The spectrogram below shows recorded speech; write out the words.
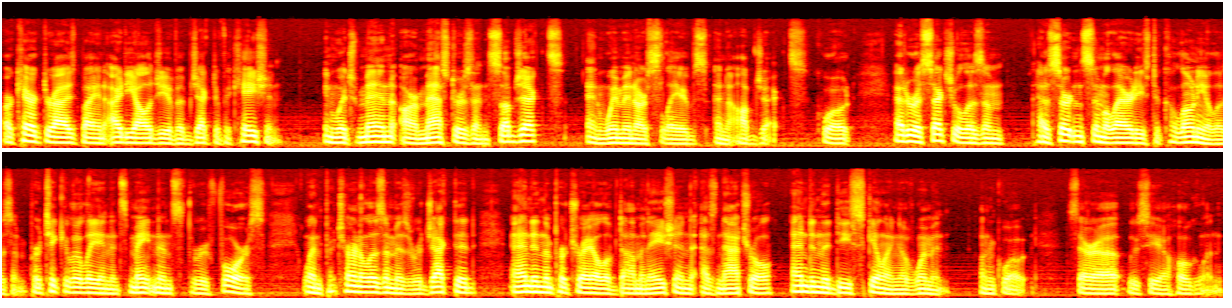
are characterized by an ideology of objectification, in which men are masters and subjects, and women are slaves and objects. Quote, Heterosexualism has certain similarities to colonialism, particularly in its maintenance through force when paternalism is rejected, and in the portrayal of domination as natural, and in the de-skilling of women. Unquote. Sarah Lucia Hoagland.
